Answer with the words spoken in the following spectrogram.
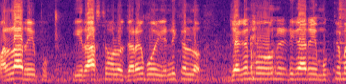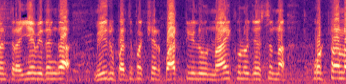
మళ్ళా రేపు ఈ రాష్ట్రంలో జరగబోయే ఎన్నికల్లో జగన్మోహన్ రెడ్డి గారే ముఖ్యమంత్రి అయ్యే విధంగా మీరు ప్రతిపక్ష పార్టీలు నాయకులు చేస్తున్న కుట్రల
